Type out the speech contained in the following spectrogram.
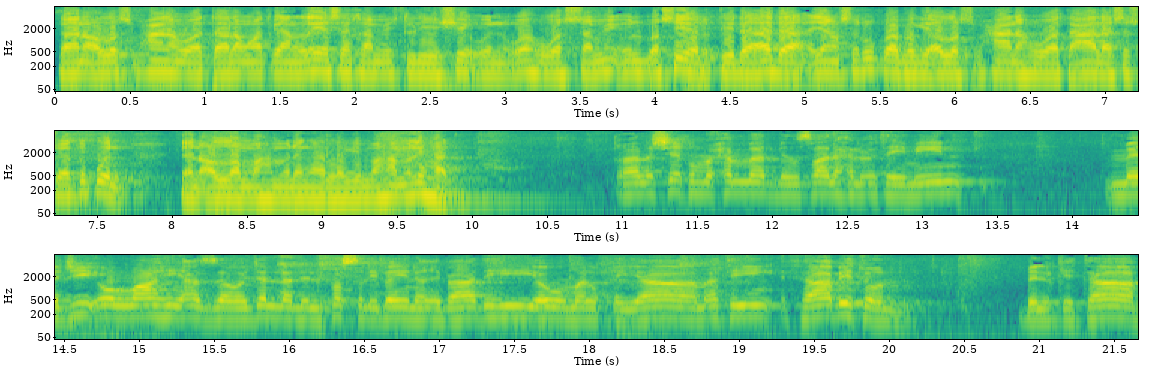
Karena Allah Subhanahu wa taala mengatakan laisa kamitslihi syai'un wa huwas samiul basir. Tidak ada yang serupa bagi Allah Subhanahu wa taala sesuatu pun dan Allah Maha mendengar lagi Maha melihat. قال الشيخ محمد بن صالح العثيمين مجيء الله عز وجل للفصل بين عباده يوم القيامة ثابت بالكتاب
